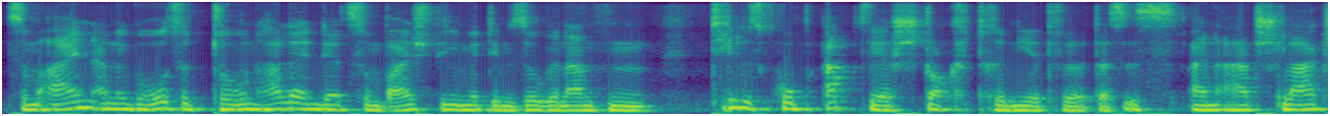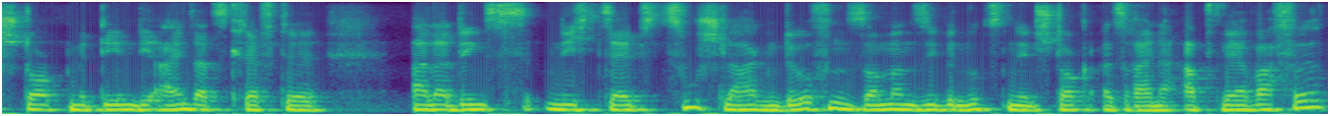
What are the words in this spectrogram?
Zum einen eine große Turnhalle, in der zum Beispiel mit dem sogenannten Teleskopabwehrstock trainiert wird. Das ist eine Art Schlagstock, mit dem die Einsatzkräfte allerdings nicht selbst zuschlagen dürfen, sondern sie benutzen den Stock als reine Abwehrwaffe,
